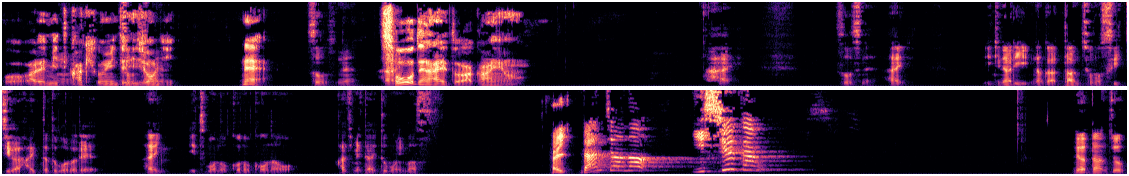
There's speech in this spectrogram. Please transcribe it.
こうあれ見て、うん書き込み見て非常に。ねそうですね。はい、そうでないとあかんよ。はい。そうですね。はい。いきなりなんか団長のスイッチが入ったところで、はい。いつものこのコーナーを始めたいと思います。はい。団長の一週間では団長、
